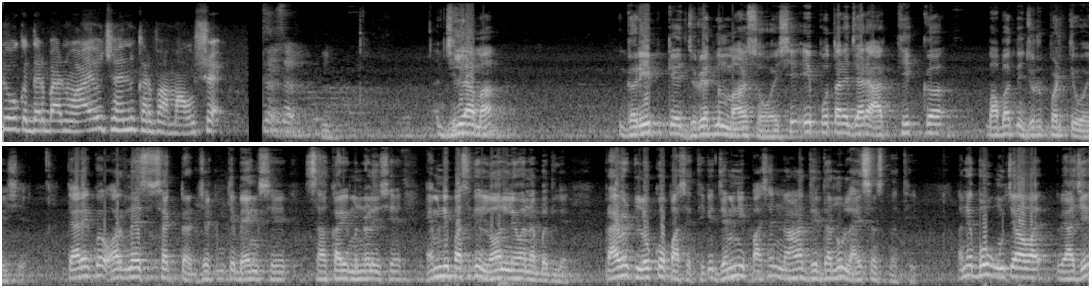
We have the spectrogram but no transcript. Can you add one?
લોક દરબારનું આયોજન કરવામાં આવશે. જિલ્લામાં ગરીબ કે જરૂરિયાતમંદ માણસો હોય છે, એ પોતાને જ્યારે આર્થિક બાબતની જરૂર પડતી હોય છે, ત્યારે કોઈ ઓર્ગેનાઇઝ સેક્ટર જેમ કે બેંક છે, સહકારી મંડળી છે, એમની પાસેથી લોન લેવાના બદલે પ્રાઇવેટ લોકો પાસેથી કે જેમની પાસે નાણાં ધીરધારનું લાયસન્સ નથી. અને બહુ ઊંચા વ્યાજે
